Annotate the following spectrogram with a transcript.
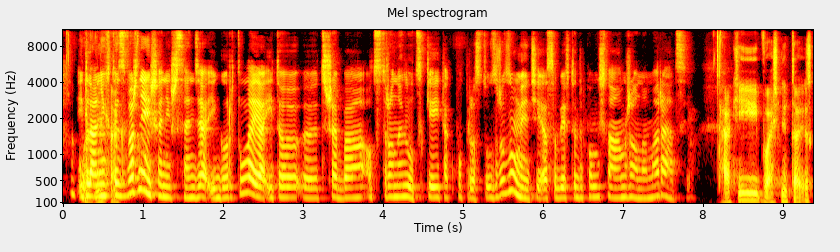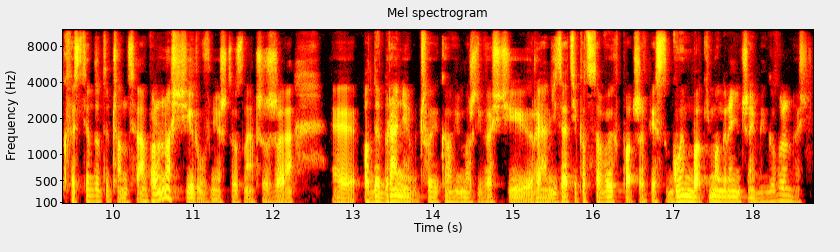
Dokładnie I dla nich tak. to jest ważniejsze niż sędzia Igor Tuleja i to y, trzeba od strony ludzkiej tak po prostu zrozumieć. I ja sobie wtedy pomyślałam, że ona ma rację. Tak, i właśnie to jest kwestia dotycząca wolności również. To znaczy, że e, odebranie człowiekowi możliwości realizacji podstawowych potrzeb jest głębokim ograniczeniem jego wolności.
